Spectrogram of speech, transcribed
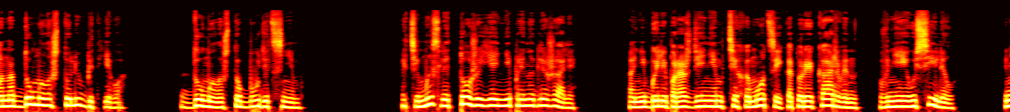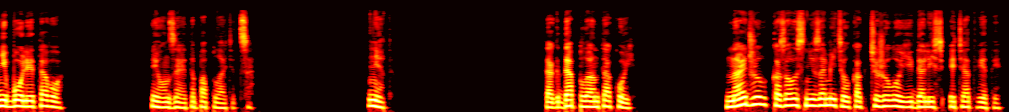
Она думала, что любит его. Думала, что будет с ним. Эти мысли тоже ей не принадлежали. Они были порождением тех эмоций, которые Карвин в ней усилил. Не более того. И он за это поплатится. Нет. Тогда план такой. Найджел, казалось, не заметил, как тяжело ей дались эти ответы.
